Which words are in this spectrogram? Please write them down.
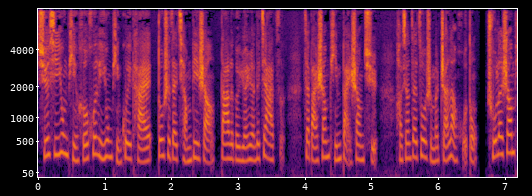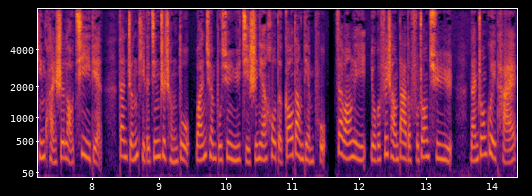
学习用品和婚礼用品柜台都是在墙壁上搭了个圆圆的架子，再把商品摆上去，好像在做什么展览活动。除了商品款款式老气一点，但整体的精致程度完全不逊于几十年后的高档店铺。再往里有个非常大的服装区域，男装柜台、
